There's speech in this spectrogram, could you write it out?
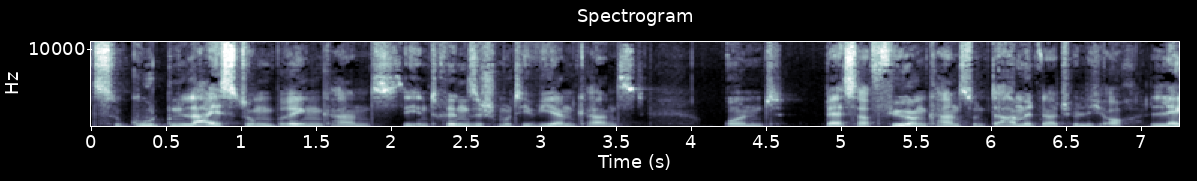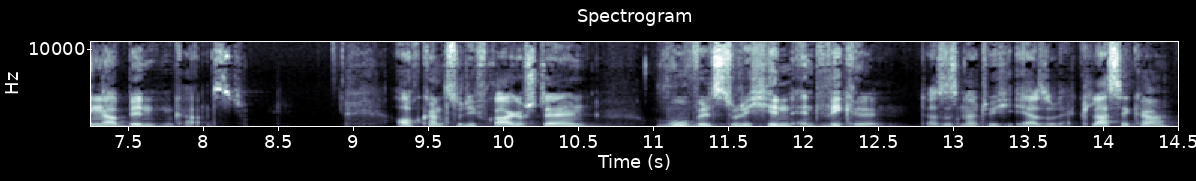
zu guten Leistungen bringen kannst, sie intrinsisch motivieren kannst und besser führen kannst und damit natürlich auch länger binden kannst. Auch kannst du die Frage stellen, wo willst du dich hin entwickeln? Das ist natürlich eher so der Klassiker.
